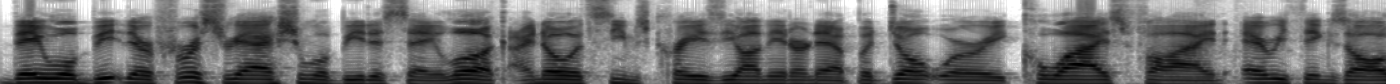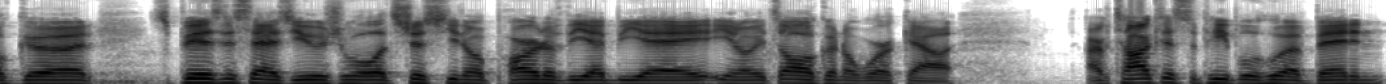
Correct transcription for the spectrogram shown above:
they will be their first reaction will be to say, "Look, I know it seems crazy on the internet, but don't worry, Kawhi's fine. Everything's all good. It's business as usual. It's just you know part of the NBA. You know, it's all going to work out." I've talked to some people who have been in,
